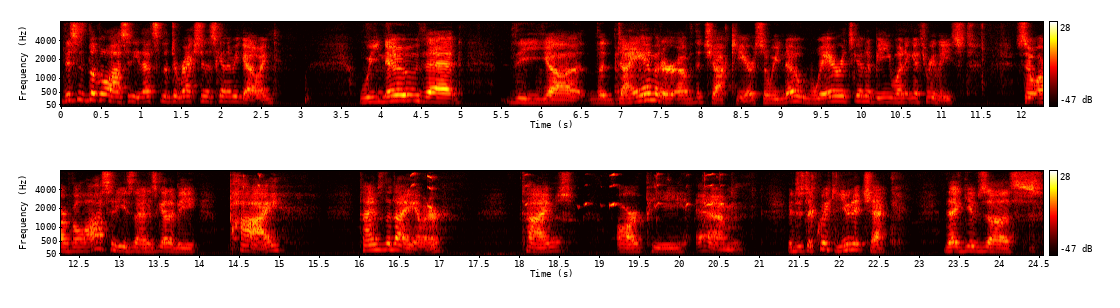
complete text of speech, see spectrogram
this is the velocity, that's the direction it's going to be going we know that the uh, the diameter of the chuck here, so we know where it's going to be when it gets released. So our velocities then is going to be pi times the diameter times RPM. And just a quick unit check that gives us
